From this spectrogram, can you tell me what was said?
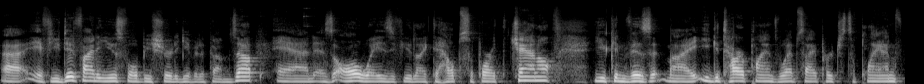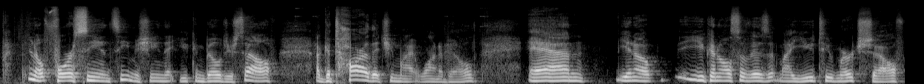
uh, if you did find it useful, be sure to give it a thumbs up. And as always, if you'd like to help support the channel, you can visit my eGuitar Plans website, purchase a plan, you know, for a CNC machine that you can build yourself, a guitar that you might want to build. And, you know, you can also visit my YouTube merch shelf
